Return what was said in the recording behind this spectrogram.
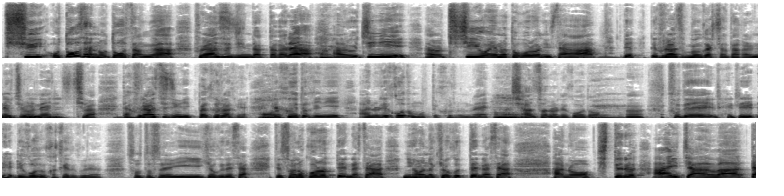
父、お父さんのお父さんがフランス人だったから、はい、あの、うちに、あの、父親のところにさ、で、で、フランス文化者だからね、うちのね、うんうん、父は。だフランス人がいっぱい来るわけ。はい、で、来るときに、あの、レコード持ってくるのね。うん、シャンソンのレコード。うん。それでレ、レコードかけてくれるそうとそれいい曲でさ、で、その頃っていうのはさ、日本の曲っていうのはさ、あの、知ってる？愛ちゃんは太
